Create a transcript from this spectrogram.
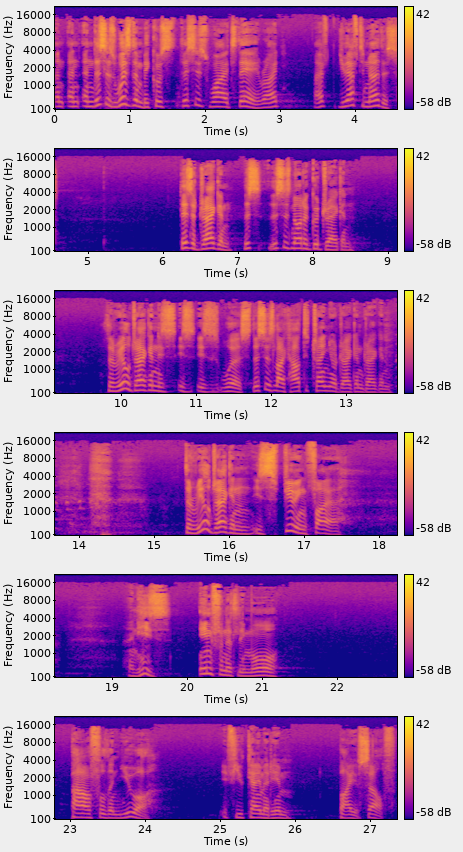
And, and, and this is wisdom because this is why it's there, right? Have, you have to know this. There's a dragon. This, this is not a good dragon. The real dragon is, is, is worse. This is like how to train your dragon dragon. the real dragon is spewing fire. And he's infinitely more powerful than you are if you came at him by yourself.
